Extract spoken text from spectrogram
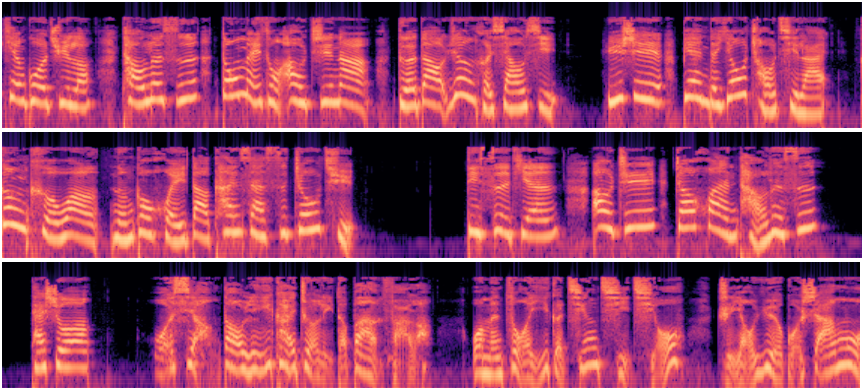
天过去了，陶乐斯都没从奥芝那得到任何消息，于是变得忧愁起来，更渴望能够回到堪萨斯州去。第四天，奥芝召唤陶乐斯。他说：“我想到离开这里的办法了。我们做一个氢气球，只要越过沙漠，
